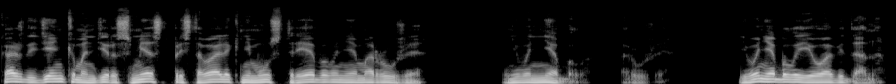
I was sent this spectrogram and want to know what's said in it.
Каждый день командиры с мест приставали к нему с требованием оружия. У него не было оружия. Его не было и у Авидана.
